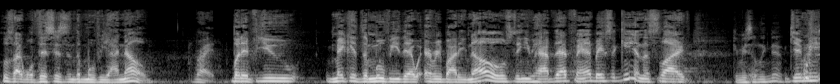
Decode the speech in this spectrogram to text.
who's like well this isn't the movie I know Right. but if you make it the movie that everybody knows then you have that fan base again it's like Give me something new. give me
